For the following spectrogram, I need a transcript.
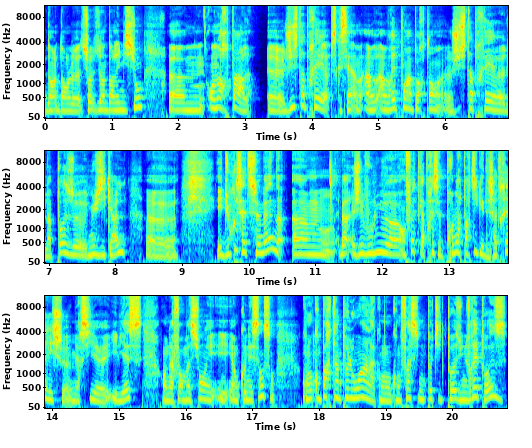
dans, dans sur- dans, dans l'émission, on en reparle euh, juste après, parce que c'est un, vrai point important, euh, juste après euh, la pause musicale. Et du coup cette semaine, ben, j'ai voulu, en fait, qu'après cette première partie qui est déjà très riche, merci Ilyes, en information et, en connaissances, qu'on parte un peu loin là, qu'on fasse une petite pause, une vraie pause,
